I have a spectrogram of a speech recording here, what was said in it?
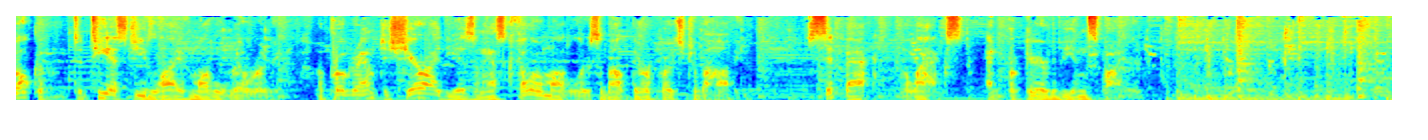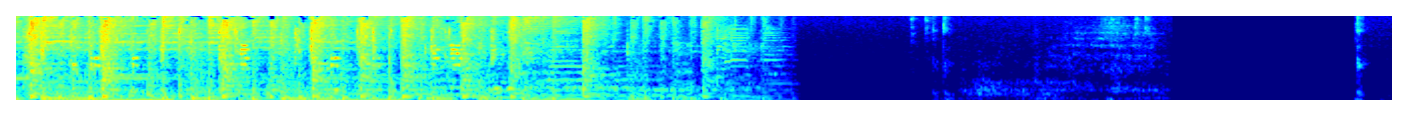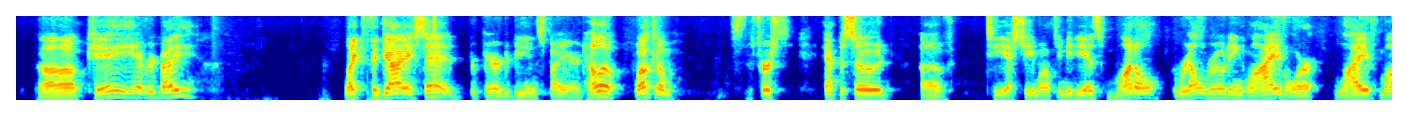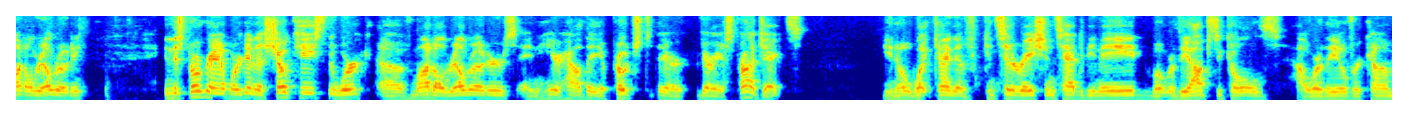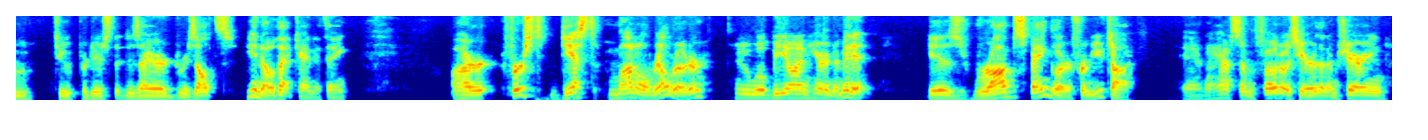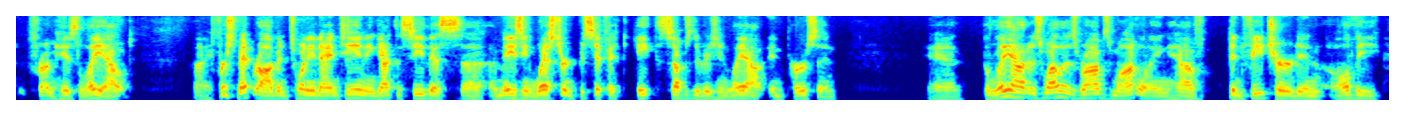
Welcome to TSG Live Model Railroading, a program to share ideas and ask fellow modelers about their approach to the hobby. Sit back, relax, and prepare to be inspired. Okay, everybody. Like the guy said, prepare to be inspired. Hello, welcome. This is the first episode of TSG Multimedia's Model Railroading Live or Live Model Railroading. In this program, we're going to showcase the work of model railroaders and hear how they approached their various projects. You know, what kind of considerations had to be made, what were the obstacles, how were they overcome, to produce the desired results, you know, that kind of thing. Our first guest model railroader, who will be on here in a minute, is Rob Spangler from Utah. And I have some photos here that I'm sharing from his layout. I first met Rob in 2019 and got to see this uh, amazing Western Pacific 8th subdivision layout in person. And the layout, as well as Rob's modeling, have been featured in all the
